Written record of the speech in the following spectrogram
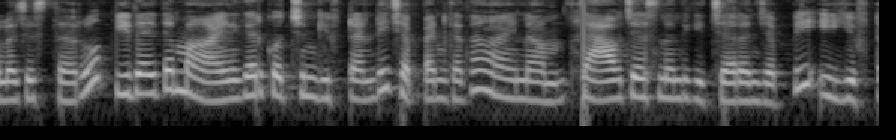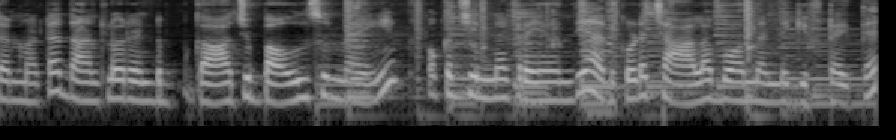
ఆలోచిస్తారు. ఇదైతే మా ఆయన గారికి వచ్చిన గిఫ్ట్ అండి. చెప్పాను కదా ఆయన సేవ చేసినందుకు ఇచ్చారని చెప్పి ఈ గిఫ్ట్ అనమాట దాంట్లో రెండు గాజు బౌల్స్ ఉన్నాయి. ఒక చిన్న ట్రే ఉంది. అది కూడా చాలా బాగుందండి గిఫ్ట్. అయితే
